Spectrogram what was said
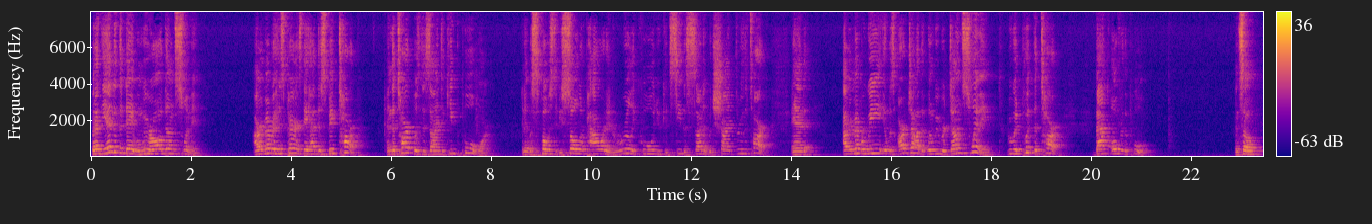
But at the end of the day, when we were all done swimming, I remember his parents, they had this big tarp, and the tarp was designed to keep the pool warm. And it was supposed to be solar powered and really cool. You could see the sun, it would shine through the tarp. And I remember we, it was our job that when we were done swimming, we would put the tarp back over the pool. And so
